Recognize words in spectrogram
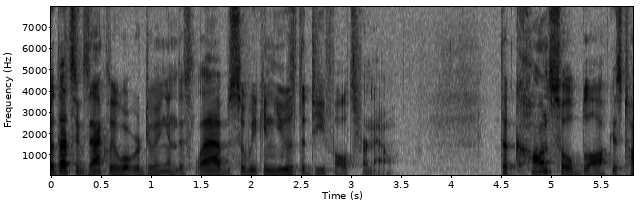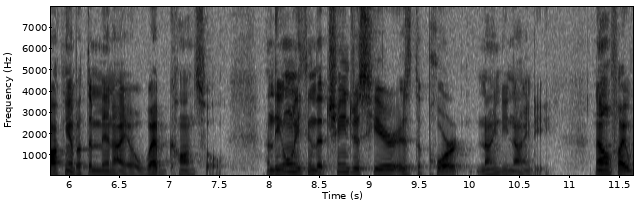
But that's exactly what we're doing in this lab, so we can use the defaults for now. The console block is talking about the MinIO web console, and the only thing that changes here is the port 9090. Now if I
